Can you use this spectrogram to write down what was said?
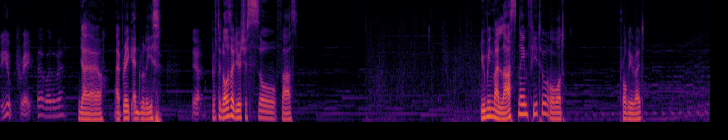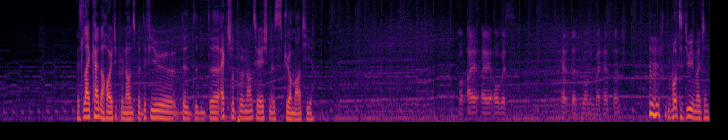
Do you break there, by the way? Yeah, yeah, yeah. I break and release. Yeah. With the nose side, you're just so fast. You mean my last name, Fito, or what? Probably right. It's like kind of hard to pronounce, but if you the the, the actual pronunciation is Giamatti. I, I always had that wrong in my head then. what did you imagine?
